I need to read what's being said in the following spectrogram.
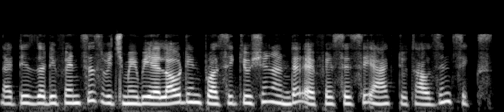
that is the defenses which may be allowed in prosecution under FSSA Act 2006.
